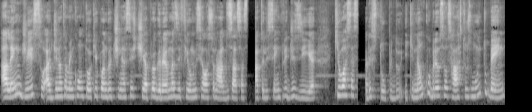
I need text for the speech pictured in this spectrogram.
Além disso, a Dina também contou que quando tinha assistia a programas e filmes relacionados a assassinato, ele sempre dizia que o assassino era estúpido e que não cobriu seus rastros muito bem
